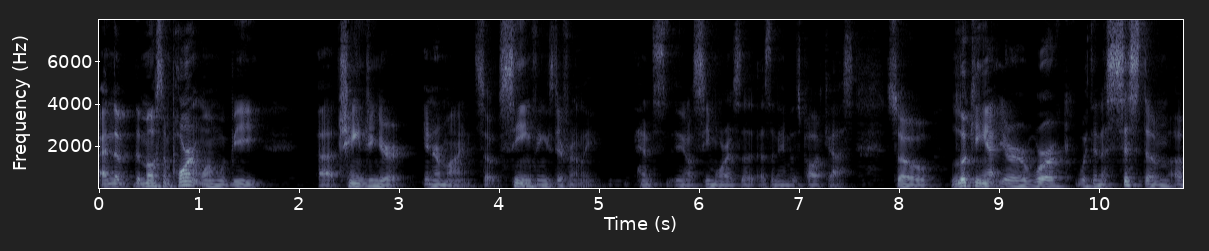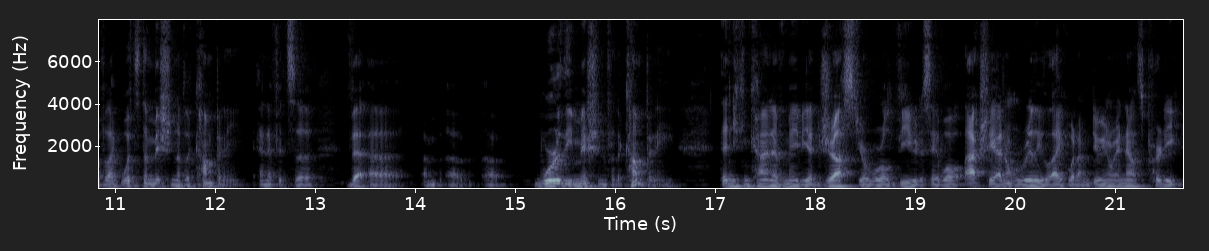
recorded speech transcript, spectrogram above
And the, the most important one would be uh, changing your inner mind. So seeing things differently. Hence, you know, see more as, a, as the name of this podcast. So looking at your work within a system of like, what's the mission of the company? And if it's a, a, a, a worthy mission for the company, then you can kind of maybe adjust your worldview to say, well, actually, I don't really like what I'm doing right now. It's pretty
